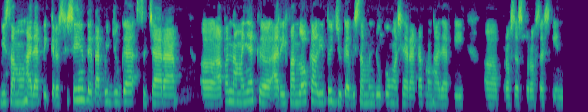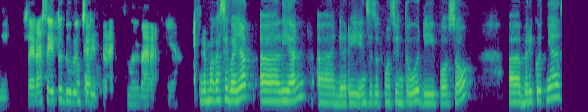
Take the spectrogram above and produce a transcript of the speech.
bisa menghadapi krisis ini, tetapi juga secara uh, apa namanya kearifan lokal itu juga bisa mendukung masyarakat menghadapi eh, proses-proses uh, ini. Saya rasa itu dulu okay. cerita sementara ya. Terima kasih banyak uh, Lian uh, dari Institut Mosintowo di Poso. Uh, berikutnya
